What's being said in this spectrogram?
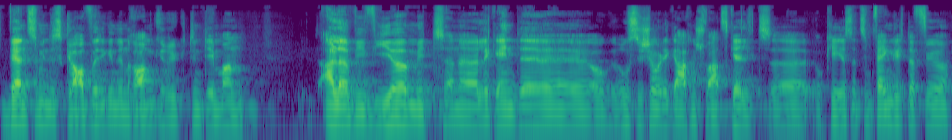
werden zumindest glaubwürdig in den Raum gerückt, indem man aller wie wir mit einer Legende russische Oligarchen Schwarzgeld, äh, okay, ist jetzt empfänglich dafür.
